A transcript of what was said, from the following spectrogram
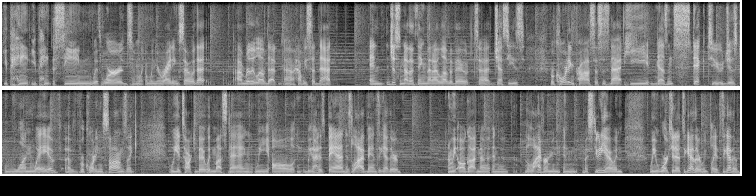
you paint you paint the scene with words and when you're writing. So that I really love that uh, how we said that. And just another thing that I love about uh, Jesse's recording process is that he doesn't stick to just one way of, of recording his songs. Like we had talked about with Mustang, we all we got his band, his live band together, and we all got in a in a, the live room in, in my studio, and we worked it out together. We played it together,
